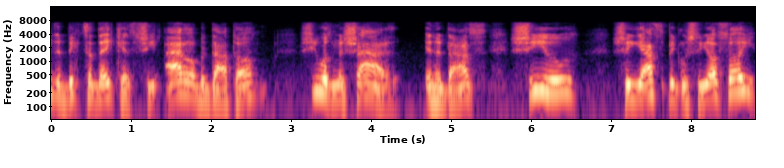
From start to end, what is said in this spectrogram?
the big tzadeket, she aro bedato, she was meshar in her das, shiur sheyaspik l'shiyosoi,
